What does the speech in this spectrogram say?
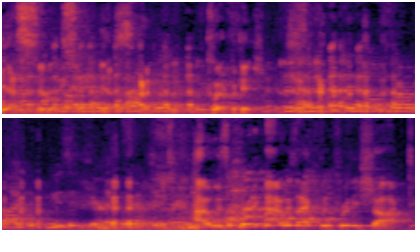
Yes, it is. Yes, clarification. Yes. And also are alive with music here. I was pretty. I was actually pretty shocked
